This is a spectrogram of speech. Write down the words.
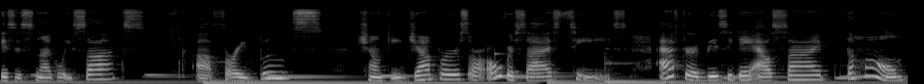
Is it snuggly socks, uh, furry boots, chunky jumpers, or oversized tees. After a busy day outside the home,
